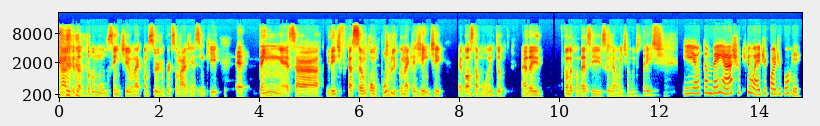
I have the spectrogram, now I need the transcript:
Não, acho que todo mundo sentiu, né, quando surge um personagem assim que é, tem essa identificação com o público, né, que a gente é, gosta muito, né, daí quando acontece isso realmente é muito triste. E eu também acho que o Ed pode morrer.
